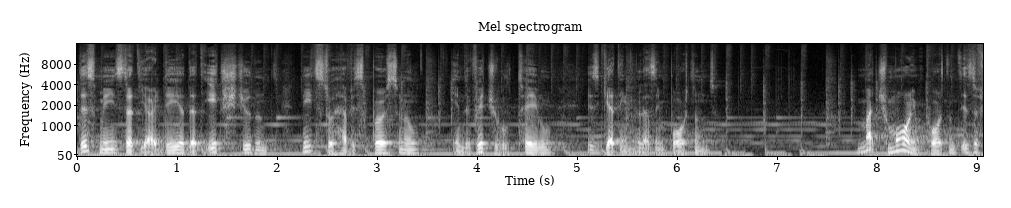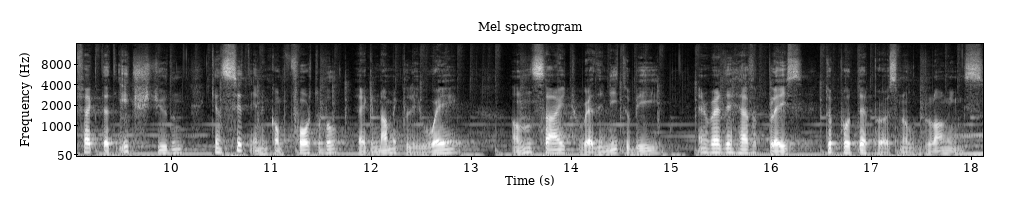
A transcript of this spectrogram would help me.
This means that the idea that each student needs to have his personal, individual table is getting less important. Much more important is the fact that each student can sit in a comfortable, ergonomically way on site where they need to be and where they have a place to put their personal belongings.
